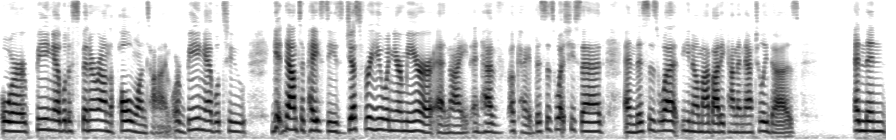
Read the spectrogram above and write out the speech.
or being able to spin around the pole one time or being able to get down to pasties just for you in your mirror at night and have okay this is what she said and this is what you know my body kind of naturally does. And then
